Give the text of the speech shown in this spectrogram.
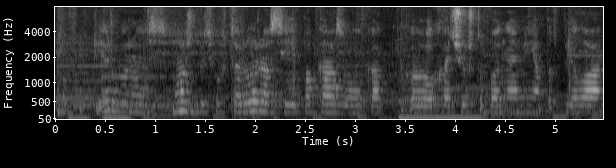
В первый раз, может быть, во второй раз я ей показывала, как э, хочу, чтобы она меня подплела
